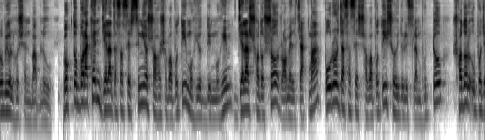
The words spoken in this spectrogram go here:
রবিউল হোসেন বাবলু। বক্তব্য রাখেন জেলা জাসাসের সিনিয়র সহসভাপতি মহিউদ্দিন মুহিম, জেলার সদস্য রমেল চাকমা, পৌর জাসাসের সভাপতি শহীদুল ইসলাম ভুট্টো, সদর উপজেলা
